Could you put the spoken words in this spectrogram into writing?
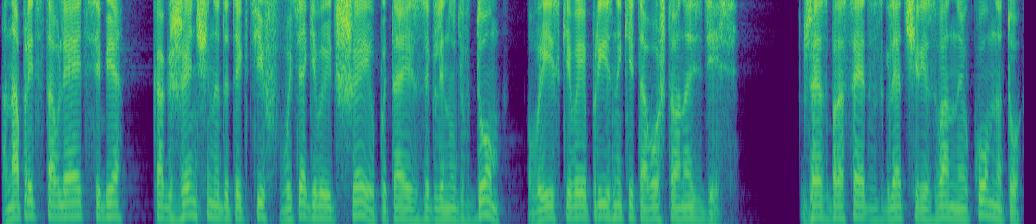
Она представляет себе, как женщина-детектив вытягивает шею, пытаясь заглянуть в дом, выискивая признаки того, что она здесь. Джесс бросает взгляд через ванную комнату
